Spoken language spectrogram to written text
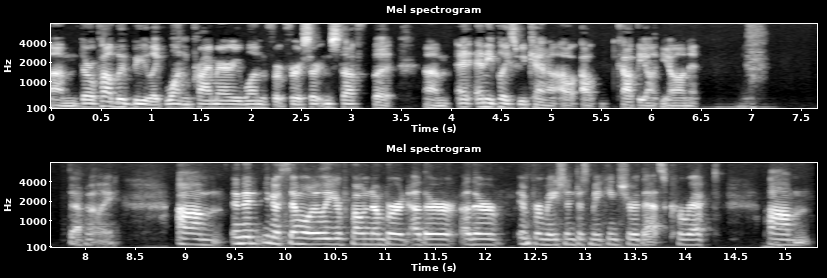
Um, there will probably be like one primary one for, for certain stuff, but um, any place we can, I'll, I'll copy on you on it. Yeah. Definitely. Um, and then, you know, similarly, your phone number and other other information, just making sure that's correct. Um,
